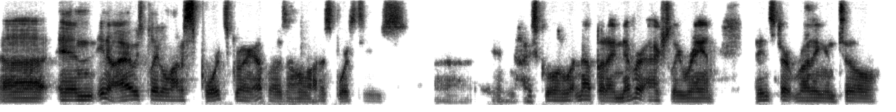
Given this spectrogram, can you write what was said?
uh, and you know, I always played a lot of sports growing up. I was on a lot of sports teams uh, in high school and whatnot, but I never actually ran. I didn't start running until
